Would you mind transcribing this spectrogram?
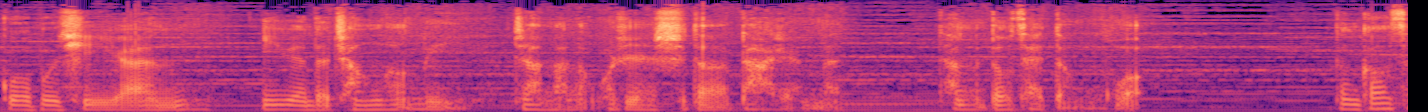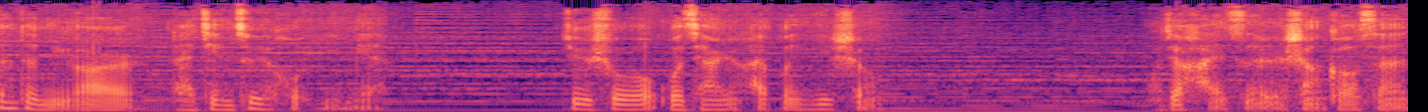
果不其然，医院的长廊里站满了我认识的大人们，他们都在等我。等高三的女儿来见最后一面。据说我家人还问医生：“我家孩子上高三，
